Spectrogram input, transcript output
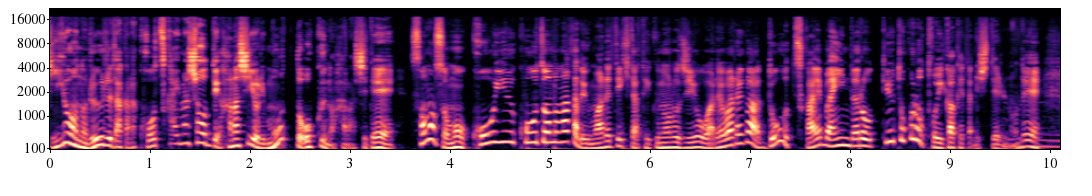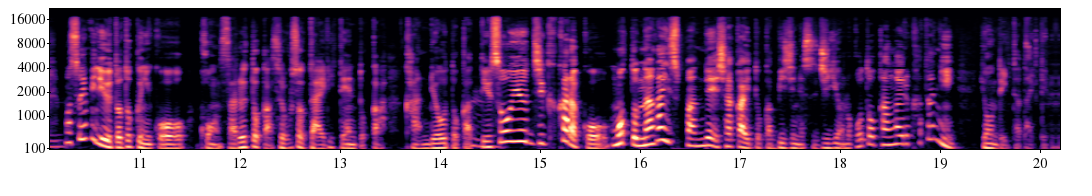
企業のルールだからこう使いましょうっていう話よりもっと奥の話でそもそもこういう構造の中で生まれてきたテクノロジーを我々がどう使えばいいんだろうっていうところを問いかけたりしてるので、まあ、そういう意味で言うと特にこうコンサルとかそれこそ代理店とか官僚とかっていう、うん。そういう軸からこうもっと長いスパンで社会とかビジネス事業のことを考える方に読んでいただいてるっ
